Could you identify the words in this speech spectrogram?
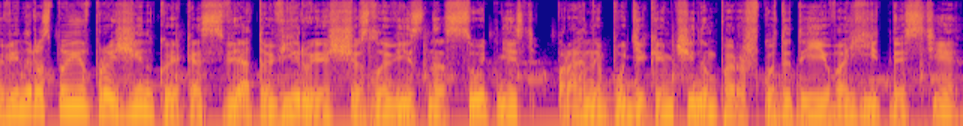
Він розповів про жінку, яка свято вірує, що зловісна сутність прагне будь-яким чином перешкодити її вагітності.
